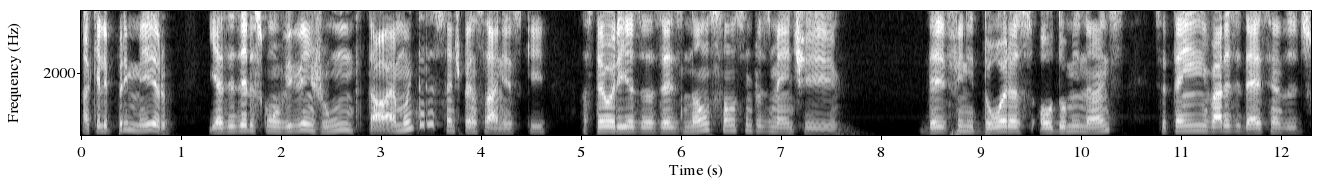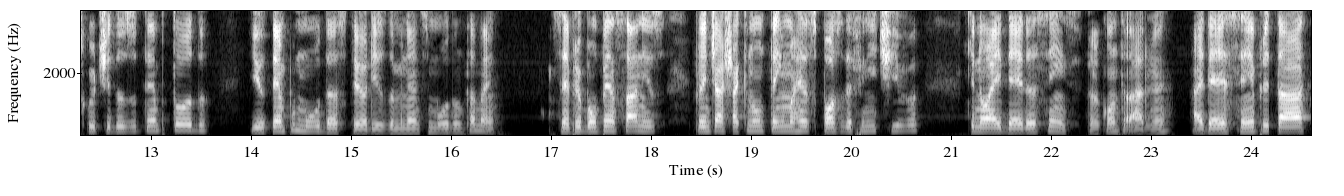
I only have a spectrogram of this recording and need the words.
aquele primeiro. E às vezes eles convivem junto e tal. É muito interessante pensar nisso, que as teorias às vezes não são simplesmente definidoras ou dominantes. Você tem várias ideias sendo discutidas o tempo todo. E o tempo muda, as teorias dominantes mudam também. Sempre bom pensar nisso, para a gente achar que não tem uma resposta definitiva, que não é a ideia da ciência. Pelo contrário, né? A ideia é sempre estar tá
